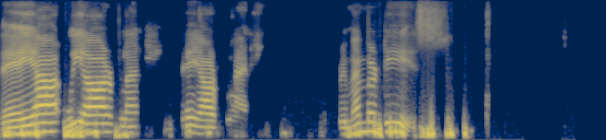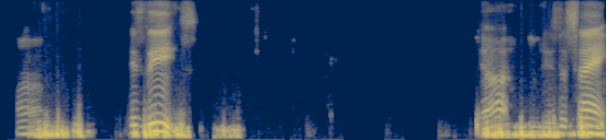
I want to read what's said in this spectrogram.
They are, we are planning. They are planning. Remember this. Uh, is this. Yeah, it's the same.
